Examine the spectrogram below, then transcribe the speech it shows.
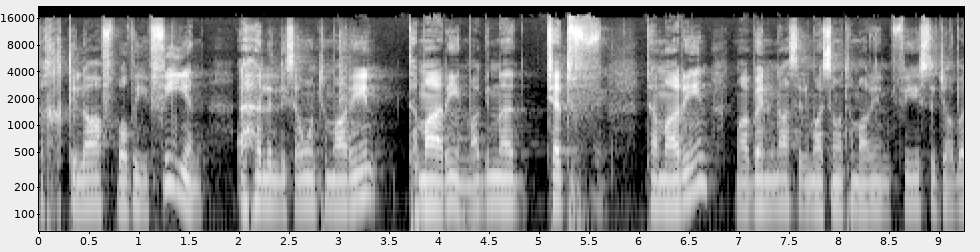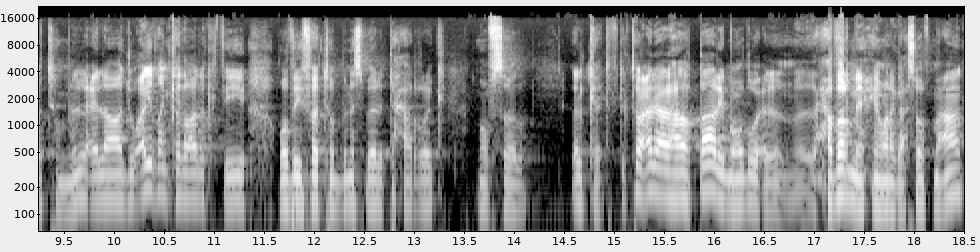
اختلاف وظيفيا. أهل اللي يسوون تمارين تمارين ما قلنا كتف. تمارين. ما بين الناس اللي ما يسوون تمارين في استجابتهم للعلاج وأيضا كذلك في وظيفتهم بالنسبة لتحرك مفصل الكتف. دكتور علي على هذا الطاري موضوع حضرني الحين وأنا قاعد أسولف معاك.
